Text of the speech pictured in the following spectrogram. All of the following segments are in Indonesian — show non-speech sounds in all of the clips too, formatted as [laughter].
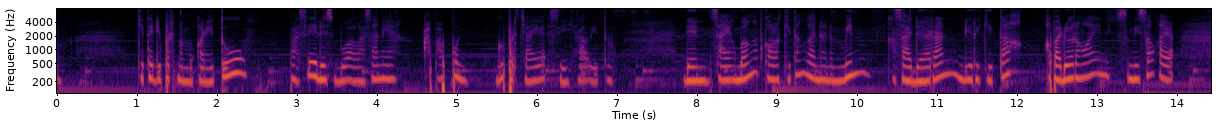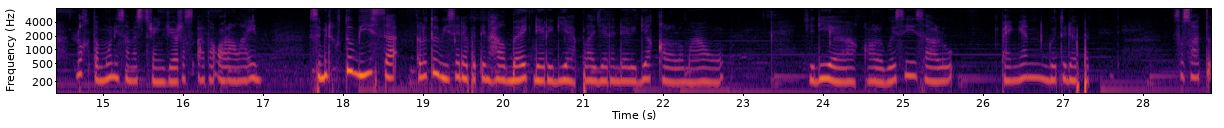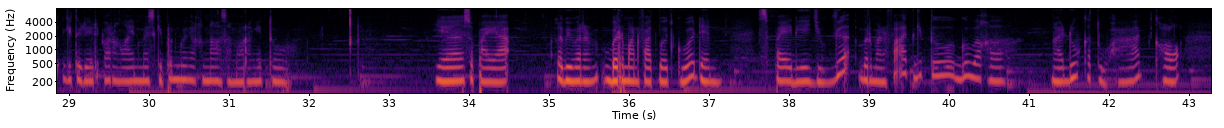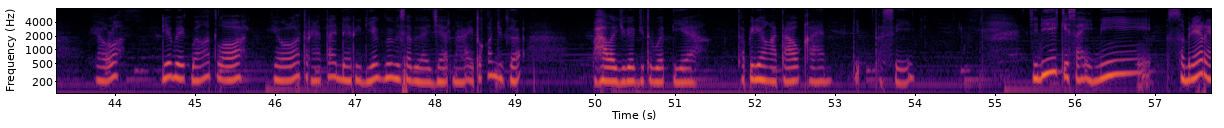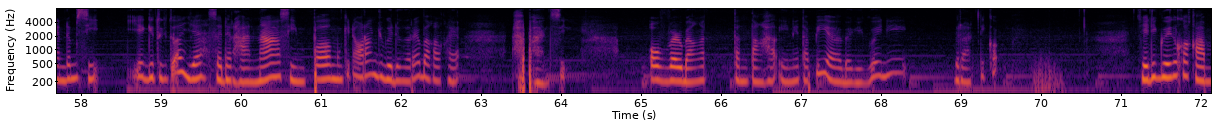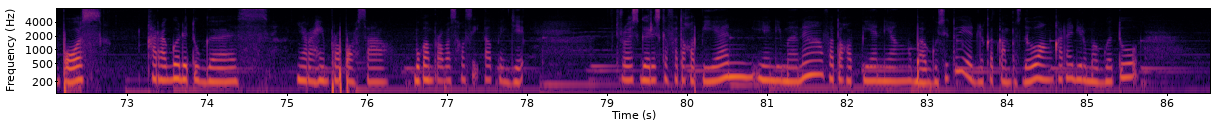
Kita dipertemukan itu pasti ada sebuah alasannya. Apa pun gue percaya sih hal itu. Dan sayang banget kalau kita nggak nanemin kesadaran diri kita kepada orang lain. Semisal kayak lo ketemu nih sama strangers atau orang lain. Sebenarnya tuh bisa lo tuh bisa dapetin hal baik dari dia pelajaran dari dia kalau lo mau. Jadi ya kalau gue sih selalu pengen gue tuh dapet sesuatu gitu dari orang lain meskipun gue nggak kenal sama orang itu. Ya supaya lebih bermanfaat buat gue dan supaya dia juga bermanfaat gitu. Gue bakal ngadu ke Tuhan kalau ya Allah dia baik banget loh ya Allah ternyata dari dia gue bisa belajar. Nah itu kan juga pahala juga gitu buat dia. Tapi dia nggak tahu kan gitu sih. Jadi kisah ini sebenarnya random sih. Ya gitu-gitu aja. Sederhana simple. Mungkin orang juga dengernya bakal kayak apaan sih? Over banget tentang hal ini. Tapi ya bagi gue ini berarti kok. Jadi gue itu ke kampus karena gue ada tugas nyerahin proposal. Bukan proposal sih LPJ terus garis ke fotokopian yang di mana fotokopian yang bagus itu ya deket kampus doang. Karena di rumah gue tuh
